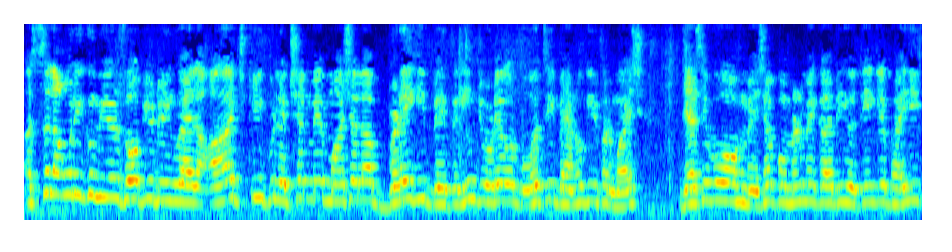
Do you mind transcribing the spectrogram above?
Viewers hope you doing well आज की कलेक्शन में माशाल्लाह बड़े ही बेहतरीन जोड़े और बहुत सी बहनों की फरमाइश, जैसे वो हमेशा कमेंट में कर रही होती हैं कि भाई,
